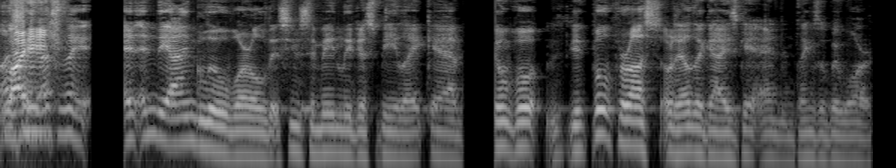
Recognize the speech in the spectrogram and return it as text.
Like- that's the thing. In, in the Anglo world, it seems to mainly just be like, um, don't vote, you vote for us, or the other guys get in, and things will be worse.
